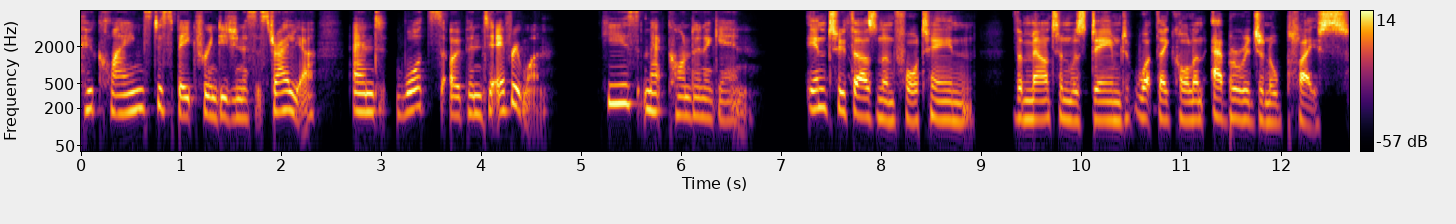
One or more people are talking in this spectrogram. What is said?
who claims to speak for Indigenous Australia and what's open to everyone. Here's Matt Condon again. In 2014, the mountain was deemed what they call an Aboriginal place.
